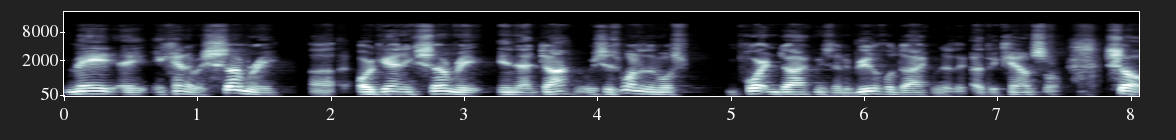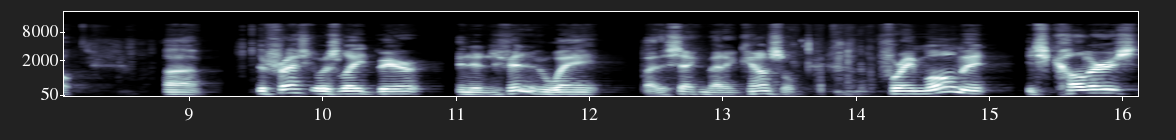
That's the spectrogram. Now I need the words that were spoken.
made a, a kind of a summary uh, organic summary in that document which is one of the most important documents and a beautiful document of the, of the council so uh, the fresco was laid bare in a definitive way by the second vatican council for a moment its colors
